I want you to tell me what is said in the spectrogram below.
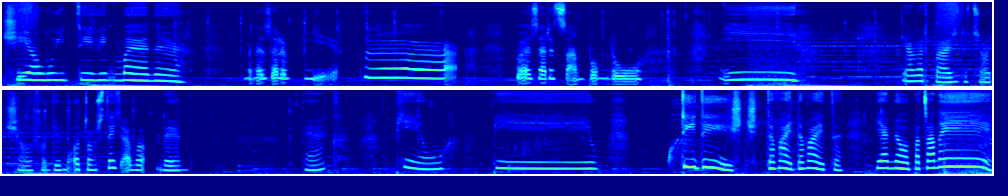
Чел, уйди від мене. Мене зараз вб'є. Бо я зараз сам помру. Ні. Я вертаюсь до цього чела, щоб йому отомстить або де. Так. Пів. Пів. Ти дищ. Давай, давайте. Я його, пацани.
